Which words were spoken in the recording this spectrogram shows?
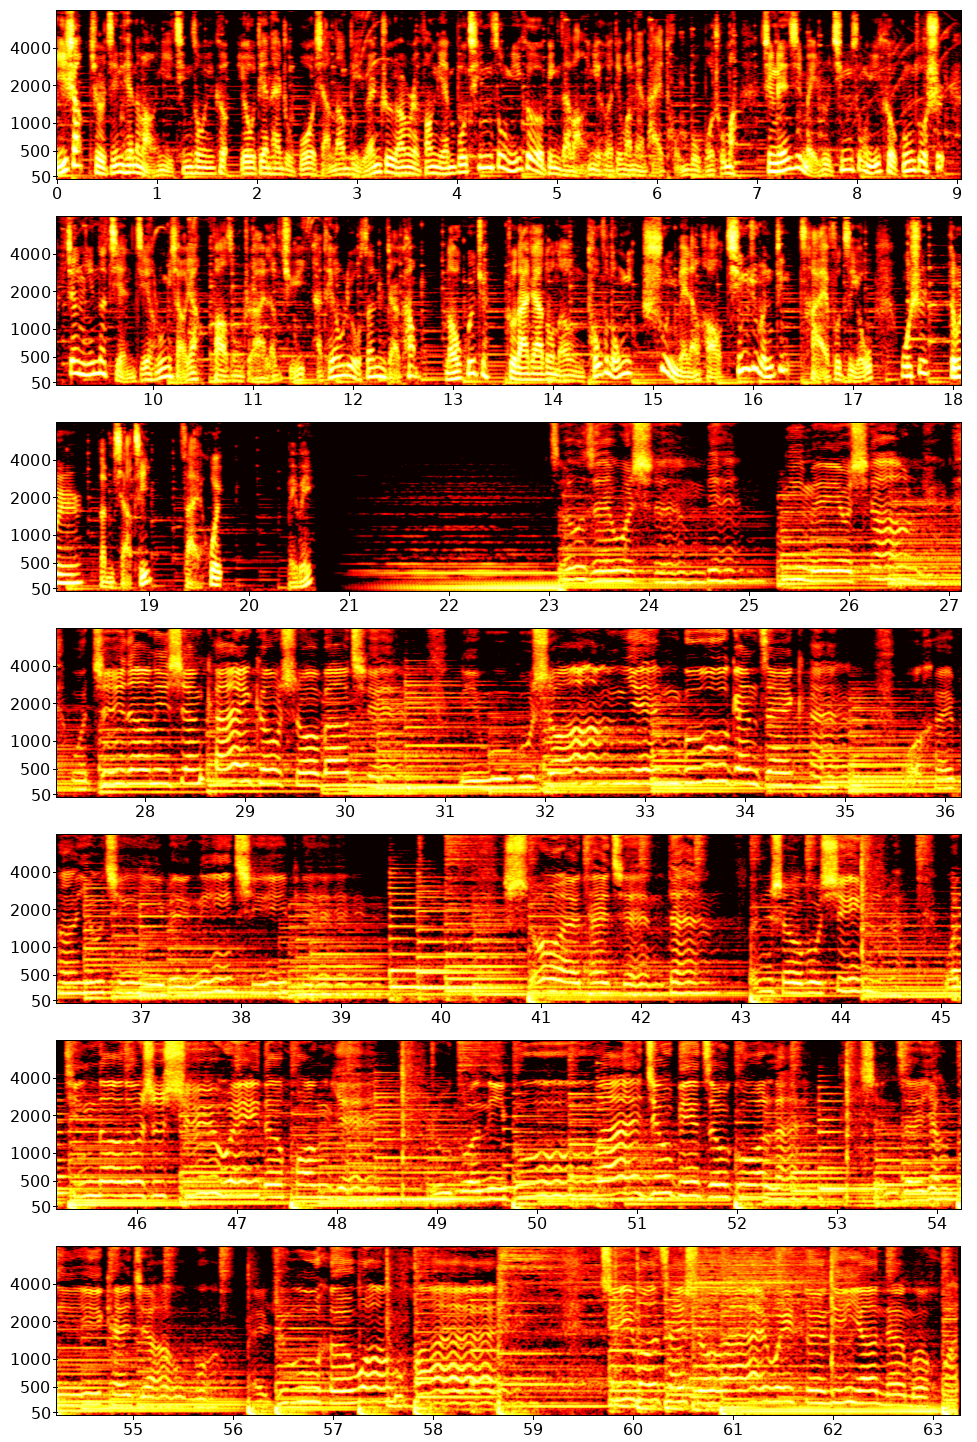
以上就是今天的网易轻松一刻，由电台主播想当地原汁原味的方言播轻松一刻，并在网易和地方电台同步播出吗？请联系每日轻松一刻工作室，将您的简介和录音小样发送至 i love 曲艺 at 幺六三点 com。老规矩，祝大家都能头发浓密，睡眠良好，情绪稳定，财富自由。我是嘚啵，咱们下期再会，拜拜。走在我身边。你没有笑脸，我知道你想开口说抱歉，你无辜双眼不敢。再看，我害怕又轻易被你欺骗。说爱太简单，分手不心软，我听到都是虚伪的谎言。如果你不爱，就别走过来。现在要离开，叫我该如何忘怀？寂寞才说爱，为何你要那么坏？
